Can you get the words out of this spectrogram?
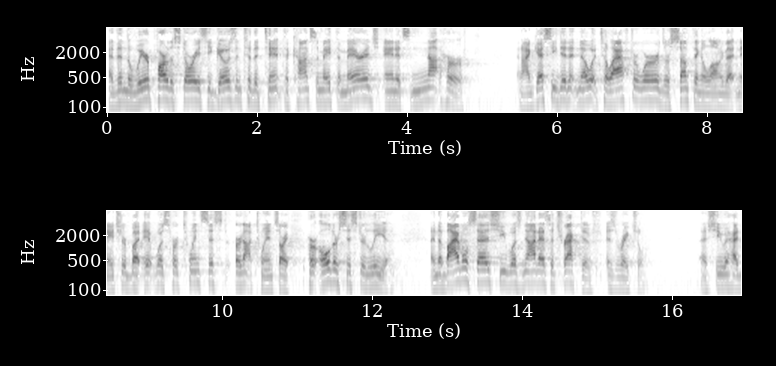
And then the weird part of the story is he goes into the tent to consummate the marriage, and it's not her. And I guess he didn't know it till afterwards or something along that nature, but it was her twin sister, or not twin, sorry, her older sister Leah. And the Bible says she was not as attractive as Rachel. Uh, she had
